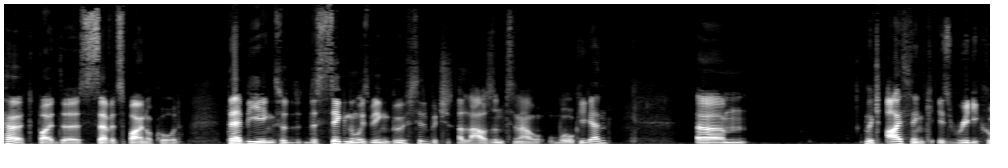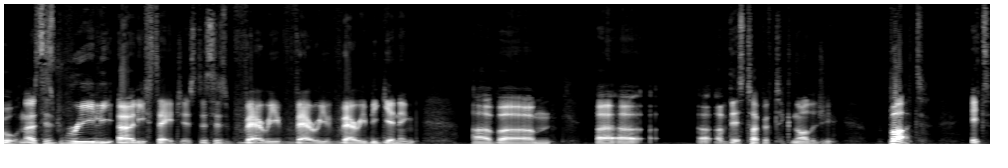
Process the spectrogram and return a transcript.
hurt by the severed spinal cord, they're being so the signal is being boosted, which allows them to now walk again. Um, which I think is really cool. Now this is really early stages. This is very, very, very beginning of um, uh, uh, uh, of this type of technology, but it's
